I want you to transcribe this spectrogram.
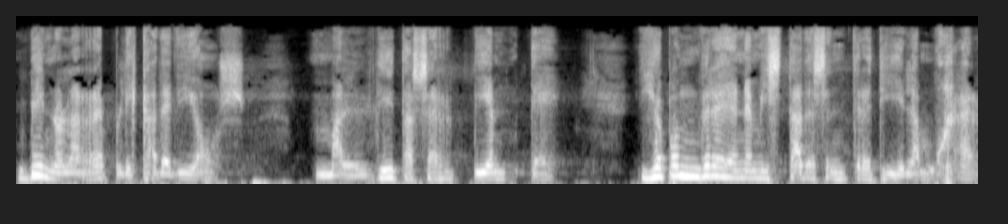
vino la réplica de Dios. Maldita serpiente, yo pondré enemistades entre ti y la mujer,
